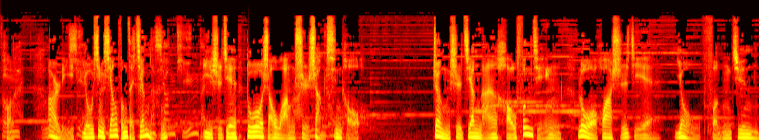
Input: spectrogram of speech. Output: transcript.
后来，二李有幸相逢在江南，一时间多少往事上心头。正是江南好风景，落花时节又逢君。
